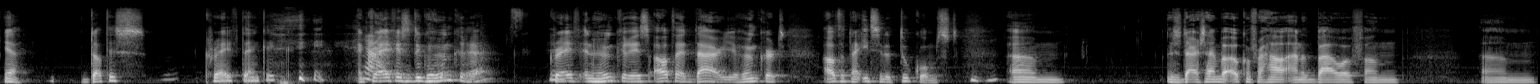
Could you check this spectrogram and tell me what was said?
Ja, dat is Crave, denk ik. En Crave is natuurlijk hunkeren. Crave en hunkeren is altijd daar. Je hunkert altijd naar iets in de toekomst. um, dus daar zijn we ook een verhaal aan het bouwen van... Um,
